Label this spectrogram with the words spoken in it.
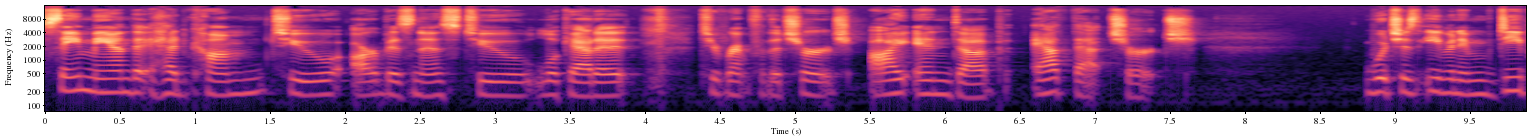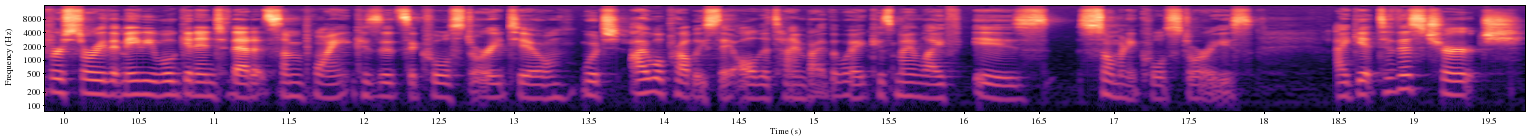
same man that had come to our business to look at it to rent for the church, I end up at that church, which is even a deeper story that maybe we'll get into that at some point because it's a cool story too, which I will probably say all the time, by the way, because my life is so many cool stories. I get to this church,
